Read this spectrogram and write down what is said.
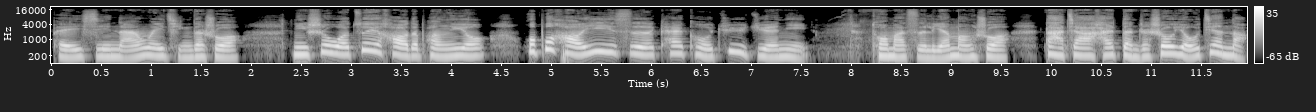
裴西难为情地说：“你是我最好的朋友，我不好意思开口拒绝你。”托马斯连忙说：“大家还等着收邮件呢，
